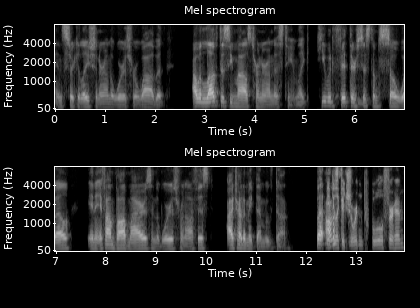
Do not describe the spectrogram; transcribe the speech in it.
in circulation around the Warriors for a while, but I would love to see Miles Turner on this team. Like he would fit their mm. system so well. And if I'm Bob Myers in the Warriors front office, I try to make that move done. But Maybe like a Jordan Poole for him.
